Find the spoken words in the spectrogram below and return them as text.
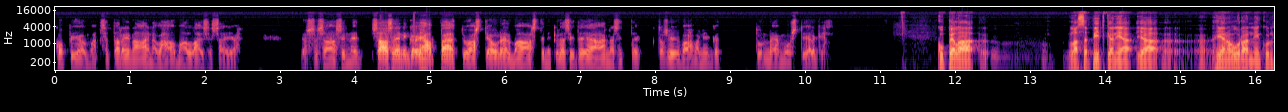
kopioimaan, että se tarina on aina vähän omanlaisensa ja jos se saa sinne, saa sinne niin ihan päättyä asti ja unelmaan asti, niin kyllä siitä jää aina sitten tosi vahva niin tunne ja muistijälki. Kun pelaa Lasse pitkän ja, ja äh, hieno uran, niin kuin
